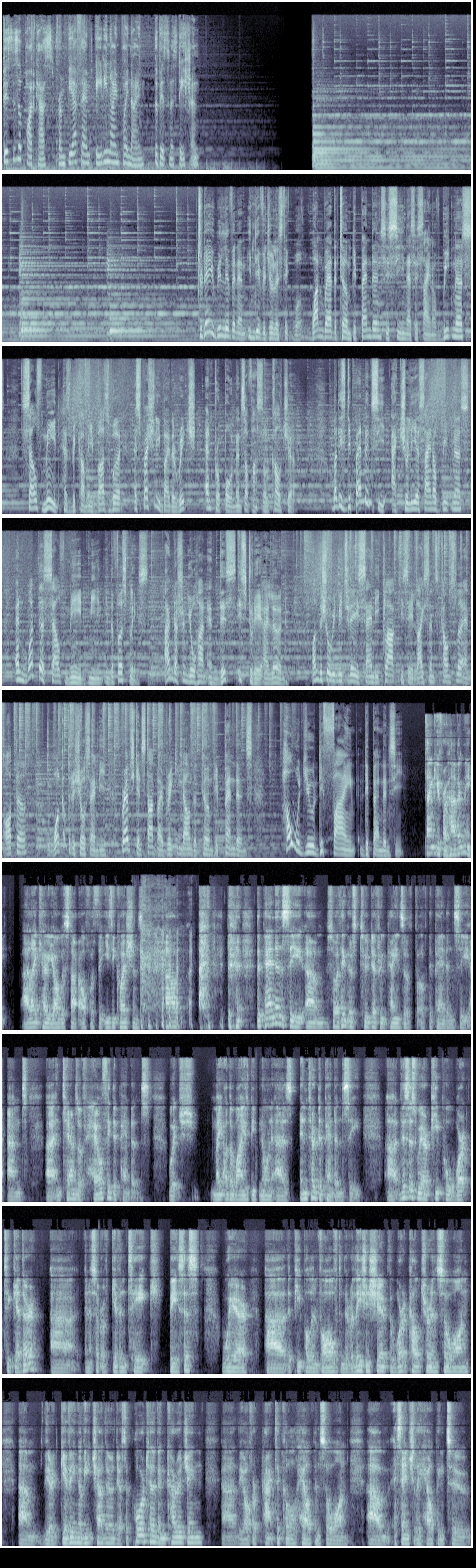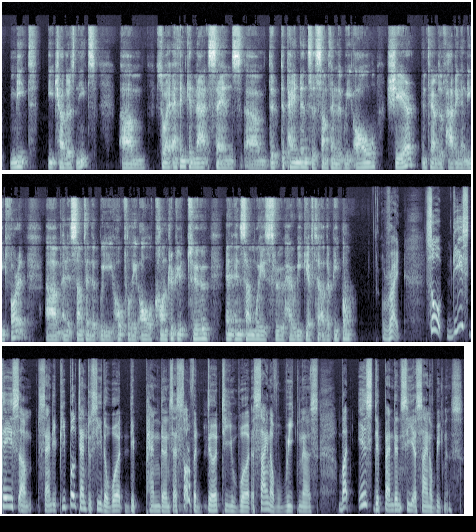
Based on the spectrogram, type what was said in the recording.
This is a podcast from BFM 89.9, the business station. Today, we live in an individualistic world, one where the term dependence is seen as a sign of weakness. Self made has become a buzzword, especially by the rich and proponents of hustle culture. But is dependency actually a sign of weakness? And what does self made mean in the first place? I'm Darshan Johan, and this is Today I Learned. On the show with me today is Sandy Clarke. He's a licensed counselor and author. Welcome to the show, Sandy. Perhaps you can start by breaking down the term dependence. How would you define dependency? Thank you for having me. I like how you always start off with the easy questions. um, dependency. Um, so I think there's two different kinds of, of dependency, and uh, in terms of healthy dependence, which might otherwise be known as interdependency, uh, this is where people work together uh, in a sort of give and take basis, where uh, the people involved in the relationship, the work culture, and so on. Um, they're giving of each other, they're supportive, encouraging, uh, they offer practical help, and so on, um, essentially helping to meet each other's needs. Um, so I, I, think in that sense, um, the dependence is something that we all share in terms of having a need for it. Um, and it's something that we hopefully all contribute to in, in some ways through how we give to other people. Right. So these days, um, Sandy, people tend to see the word dependence as sort of a dirty word, a sign of weakness. But is dependency a sign of weakness?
